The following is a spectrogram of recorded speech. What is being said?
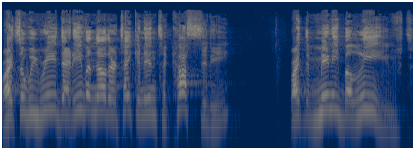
Right? So we read that even though they're taken into custody, right, that many believed.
